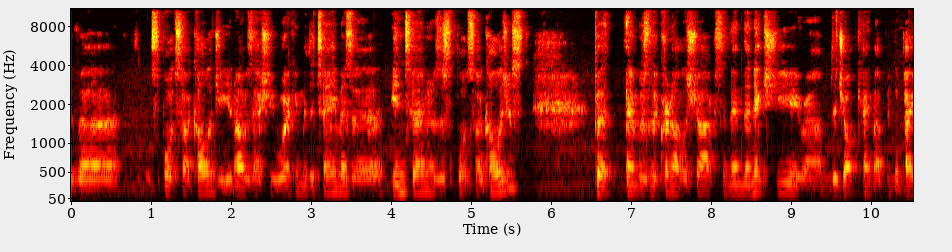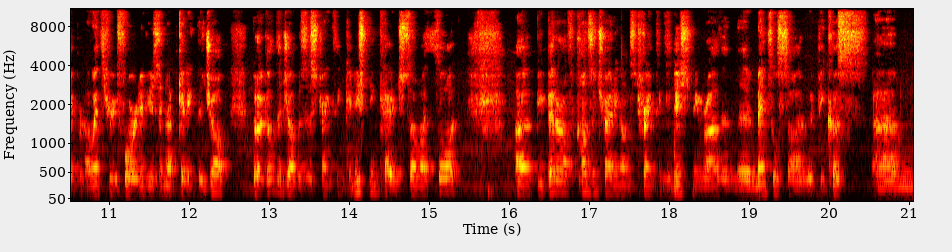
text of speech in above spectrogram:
of uh, sports psychology, and I was actually working with the team as an intern as a sports psychologist but and was the Cronulla Sharks. And then the next year, um, the job came up in the paper, and I went through four interviews and ended up getting the job. But I got the job as a strength and conditioning coach. So I thought I'd be better off concentrating on strength and conditioning rather than the mental side of it because. Um,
